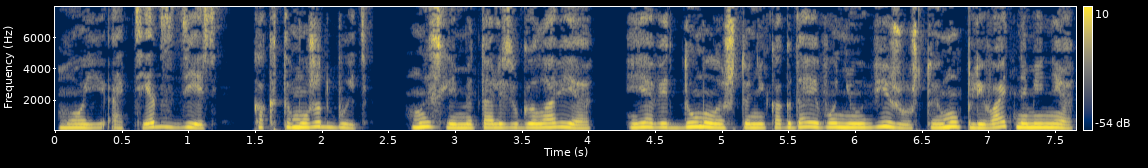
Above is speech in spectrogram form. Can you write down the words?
«Мой отец здесь? Как это может быть?» Мысли метались в голове. Я ведь думала, что никогда его не увижу, что ему плевать на меня.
